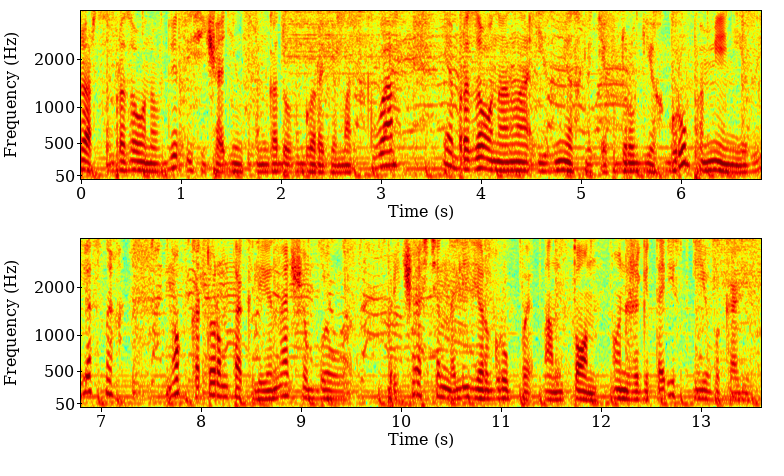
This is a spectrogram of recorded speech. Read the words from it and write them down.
Джарс образована в 2011 году в городе Москва, и образована она из нескольких других групп, менее известных, но к которым так или иначе был причастен лидер группы Антон, он же гитарист и вокалист.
